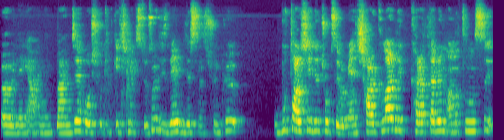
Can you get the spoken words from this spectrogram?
Öyle yani. Bence hoş vakit geçirmek istiyorsanız izleyebilirsiniz. Çünkü bu tarz şeyleri çok seviyorum. Yani şarkılarla karakterlerin anlatılması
